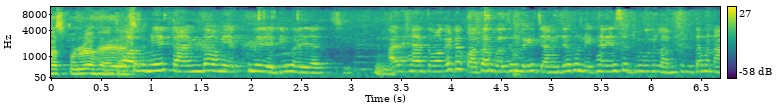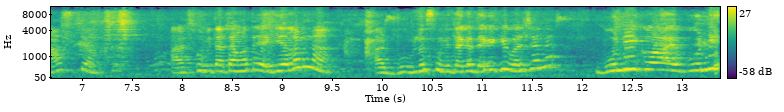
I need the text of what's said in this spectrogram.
দশ পনেরো হয়ে দশ মিনিট টাইম দাও আমি এক্ষুনি রেডি হয়ে যাচ্ছি। আর হ্যাঁ তোমাকে একটা কথা বলতে গেছি। আমি যখন এখানে এসে ঢুকলাম তুমি তখন আসছো। আর সুমিতাতে আমাদের এগিয়ে এলাম না? আর বুবলু সুমিতাকে দেখে কি বলছে না বুনি কয় বুনি?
